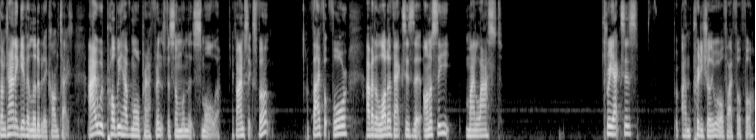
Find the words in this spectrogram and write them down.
So I'm trying to give a little bit of context. I would probably have more preference for someone that's smaller. If I'm six foot, five foot four, I've had a lot of exes that honestly, my last three exes, I'm pretty sure they were all five foot four.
